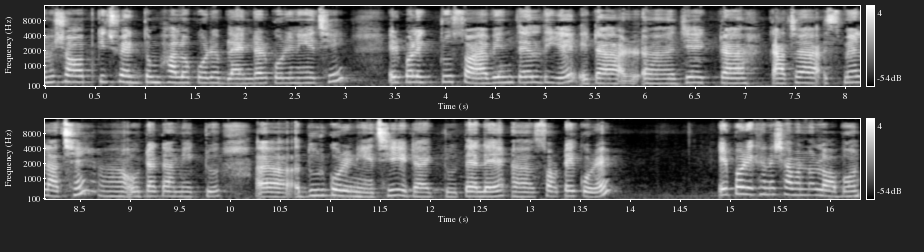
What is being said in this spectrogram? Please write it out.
আমি সব কিছু একদম ভালো করে ব্লেন্ডার করে নিয়েছি। এরপর একটু সয়াবিন তেল দিয়ে এটার যে একটা কাঁচা স্মেল আছে ওটাকে আমি একটু দূর করে নিয়েছি। এটা একটু তেলে সটে করে। এরপর এখানে সামান্য লবণ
